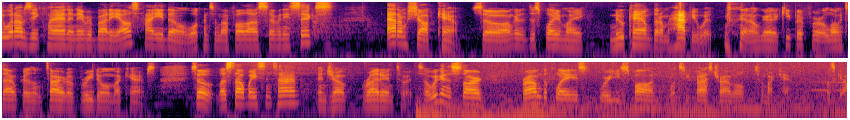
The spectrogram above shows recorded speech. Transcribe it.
what up Z-Clan and everybody else? How you doing? Welcome to my Fallout 76 Atom Shop camp. So I'm going to display my new camp that I'm happy with. and I'm going to keep it for a long time because I'm tired of redoing my camps. So let's stop wasting time and jump right into it. So we're going to start from the place where you spawn once you fast travel to my camp. Let's go.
